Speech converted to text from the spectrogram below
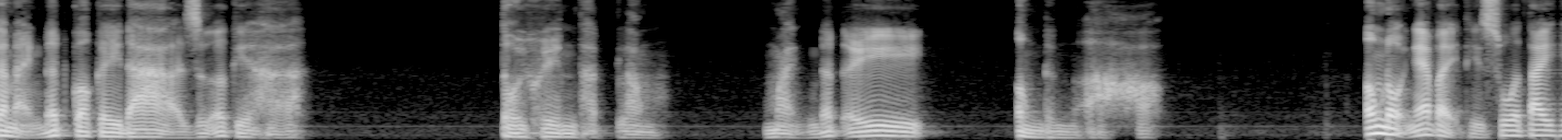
Cái mảnh đất có cây đa ở giữa kia hả? Tôi khuyên thật lòng Mảnh đất ấy Ông đừng ở Ông nội nghe vậy thì xua tay.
